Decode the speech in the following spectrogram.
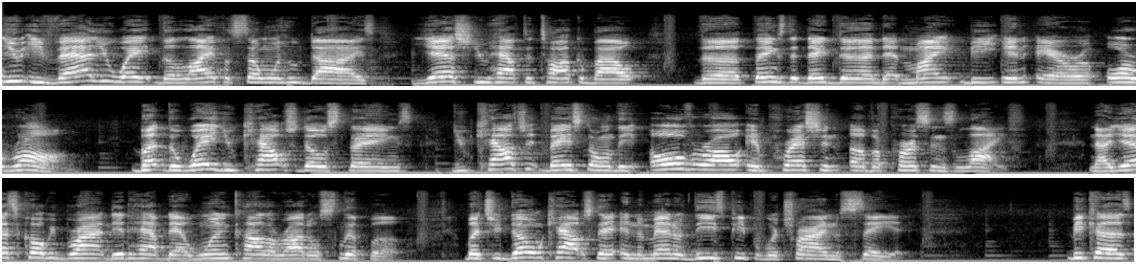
you evaluate the life of someone who dies, yes, you have to talk about the things that they've done that might be in error or wrong. But the way you couch those things, you couch it based on the overall impression of a person's life. Now, yes, Kobe Bryant did have that one Colorado slip up, but you don't couch that in the manner these people were trying to say it. Because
